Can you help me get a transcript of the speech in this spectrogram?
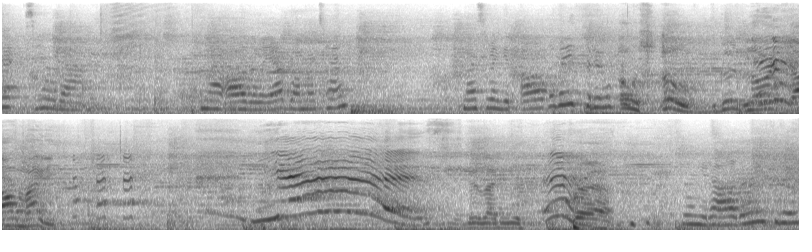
Exhale down. Now all the way up, one more time. Now swing it all the way through. Oh, sh- oh, the good Lord Almighty. Yes! Good as I can do. Swing it all the way through.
